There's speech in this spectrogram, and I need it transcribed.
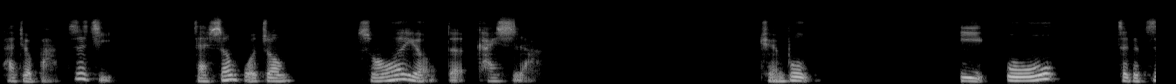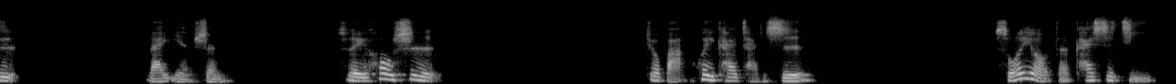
他就把自己。在生活中，所有的开始啊，全部以“无”这个字来衍生，所以后世就把慧开禅师所有的开示集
